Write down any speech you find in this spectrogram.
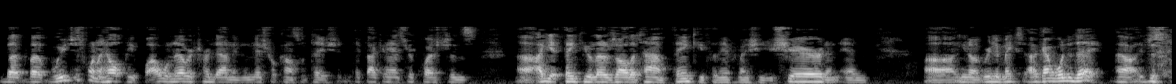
But, but we just want to help people. I will never turn down an initial consultation. If I can answer questions, uh, I get thank you letters all the time. Thank you for the information you shared and, and, you know, it really makes, I got one today. Uh, it just,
